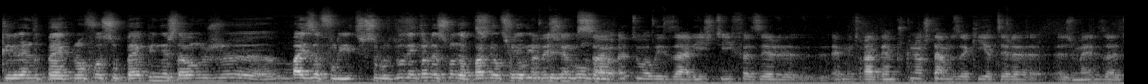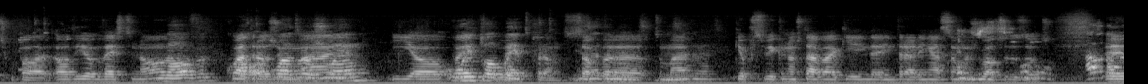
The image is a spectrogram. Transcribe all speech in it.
que grande Pepe não fosse o Pepe, ainda estávamos eh, mais aflitos. Sobretudo então na segunda parte ele foi ali um Mas deixa-me só atualizar isto e fazer. É muito rápido, porque nós estamos aqui a ter a- as médias. Desculpa lá. Ao Diogo deste 9, 9, 4 ao João quatro ao Mário João, e ao Oito ao Pepe. Pronto, só para retomar. exatamente. Que eu percebi que não estava aqui ainda a entrar em ação as voltas dos outros. Ah, Eh.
